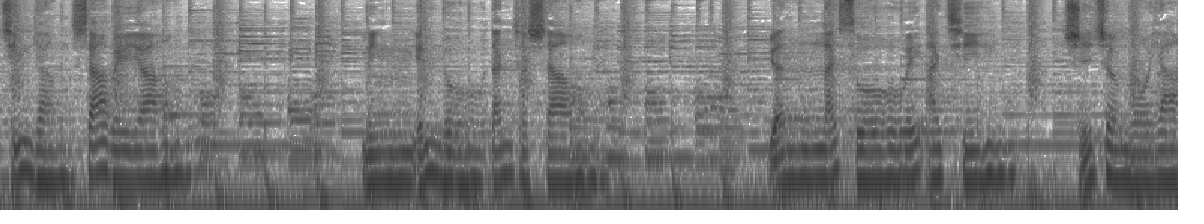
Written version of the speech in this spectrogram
轻扬，夏未央，林荫路，单车响。原来所谓爱情是这模样。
